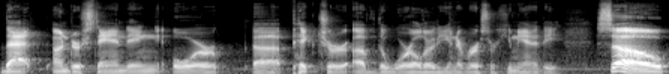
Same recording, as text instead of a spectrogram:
that understanding or uh, picture of the world or the universe or humanity. So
